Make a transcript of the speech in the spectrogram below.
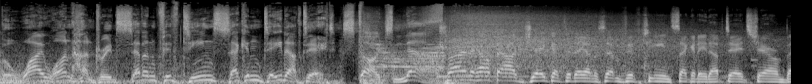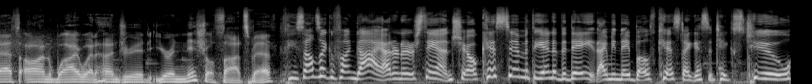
The Y100 715 second date update starts now. Trying to help out Jacob today on the 715 second date updates. JR and Beth on Y100. Your initial thoughts, Beth? He sounds like a fun guy. I don't understand. Cheryl kissed him at the end of the date. I mean, they both kissed. I guess it takes two.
